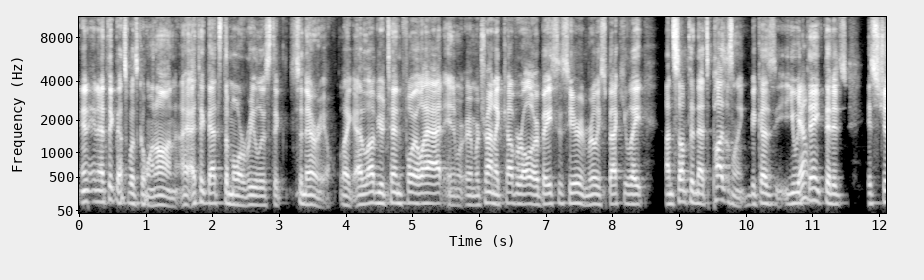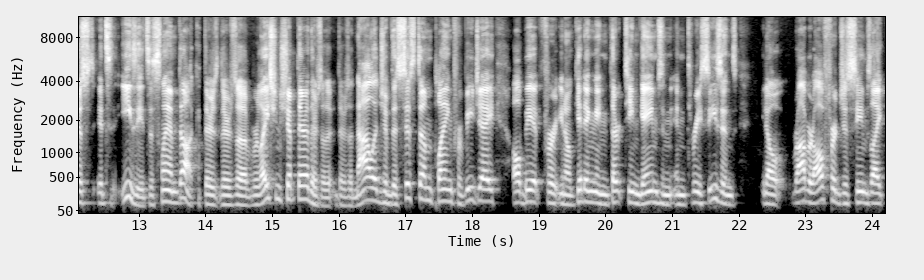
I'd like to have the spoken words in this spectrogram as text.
And, and I think that's what's going on. I, I, think that's the more realistic scenario. Like, I love your tinfoil hat, and we're, and we're trying to cover all our bases here and really speculate on something that's puzzling because you would yeah. think that it's it's just it's easy. It's a slam dunk. There's there's a relationship there. There's a there's a knowledge of the system playing for VJ, albeit for you know getting in 13 games in, in three seasons. You know, Robert Alford just seems like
